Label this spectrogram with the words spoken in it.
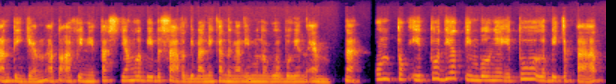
antigen atau afinitas yang lebih besar dibandingkan dengan imunoglobulin M. Nah, untuk itu dia timbulnya itu lebih cepat,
